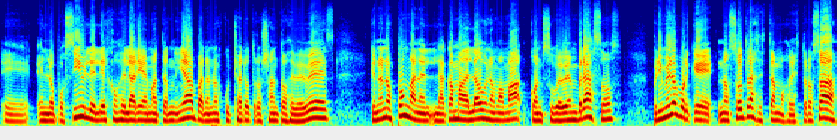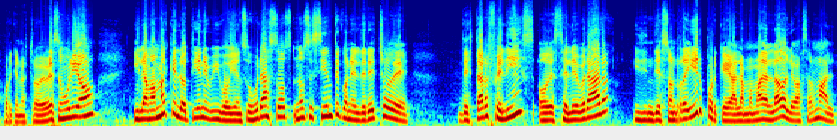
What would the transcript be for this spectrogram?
eh, en lo posible, lejos del área de maternidad, para no escuchar otros llantos de bebés, que no nos pongan en la cama al lado de una mamá con su bebé en brazos, primero porque nosotras estamos destrozadas porque nuestro bebé se murió, y la mamá que lo tiene vivo y en sus brazos no se siente con el derecho de, de estar feliz o de celebrar y de sonreír porque a la mamá de al lado le va a hacer mal.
